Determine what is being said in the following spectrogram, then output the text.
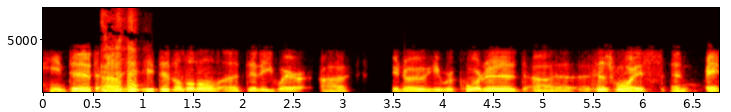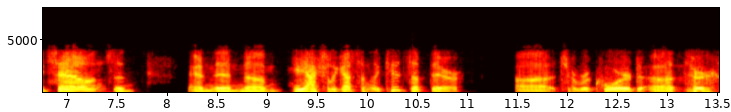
he did uh, he, he, did a little uh, ditty where uh, you know he recorded uh, his voice and made sounds, and and then um, he actually got some of the kids up there uh, to record their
